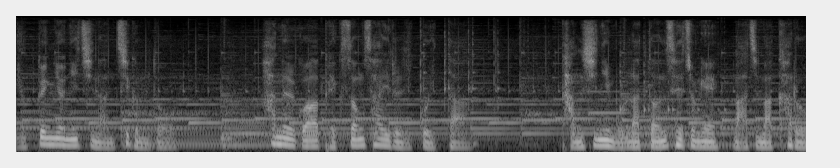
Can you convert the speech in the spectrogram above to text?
600년이 지난 지금도 하늘과 백성 사이를 잇고 있다. 당신이 몰랐던 세종의 마지막 하루,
